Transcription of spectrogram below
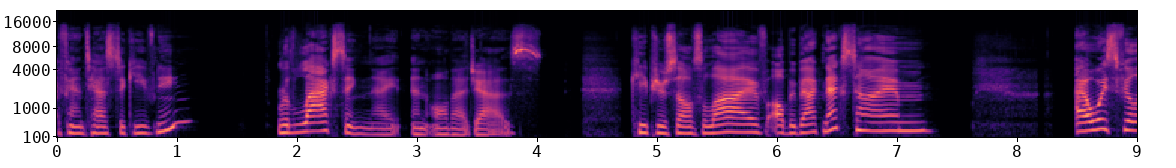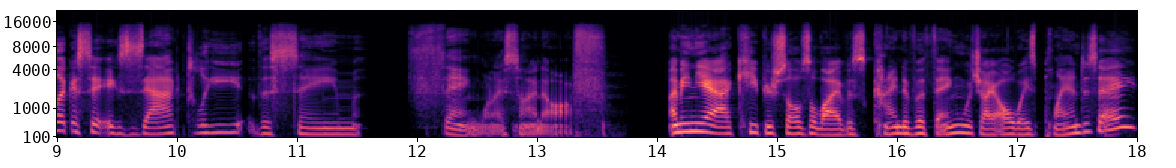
a fantastic evening, relaxing night, and all that jazz. Keep yourselves alive. I'll be back next time. I always feel like I say exactly the same thing when I sign off. I mean, yeah, keep yourselves alive is kind of a thing, which I always plan to say,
